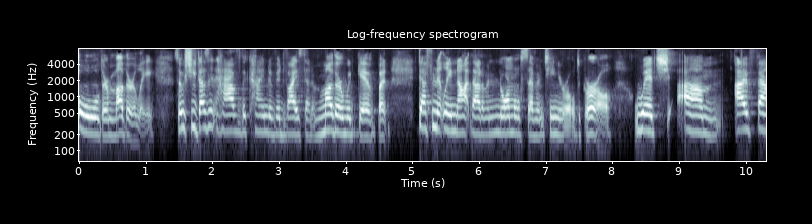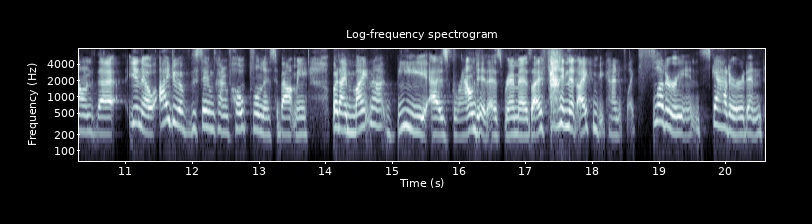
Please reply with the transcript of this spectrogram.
old or motherly. So she doesn't have the kind of advice that a mother would give, but definitely not that of a normal 17 year old girl, which um, I've found that, you know, I do have the same kind of hopefulness about me, but I might not be as grounded as Rem is. I find that I can be kind of like fluttery and scattered and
